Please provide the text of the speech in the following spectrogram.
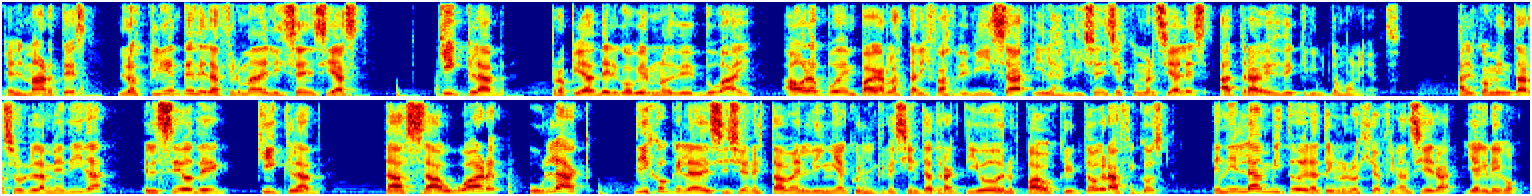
el martes, los clientes de la firma de licencias Kiklab, propiedad del gobierno de Dubai, ahora pueden pagar las tarifas de Visa y las licencias comerciales a través de criptomonedas. Al comentar sobre la medida, el CEO de Kiklab, Tasawar Ulak, dijo que la decisión estaba en línea con el creciente atractivo de los pagos criptográficos en el ámbito de la tecnología financiera y agregó,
